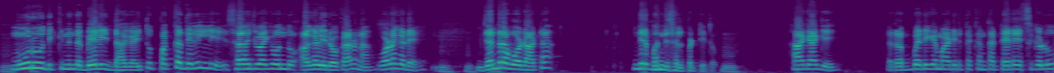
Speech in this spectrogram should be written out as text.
ಮೂರೂ ದಿಕ್ಕಿನಿಂದ ಬೇಲಿ ಇದ್ದ ಹಾಗಾಯಿತು. ಪಕ್ಕದಲ್ಲಿ ಸಹಜವಾಗಿ ಒಂದು ಅಗಳಿರೋ ಕಾರಣ ಒಳಗಡೆ ಜನರ ಓಡಾಟ ನಿರ್ಬಂಧಿಸಲ್ಪಟ್ಟಿತು ಹಾಗಾಗಿ ರಬ್ಬರಿಗೆ ಮಾಡಿರ್ತಕ್ಕಂಥ ಟೆರೇಸ್ಗಳು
